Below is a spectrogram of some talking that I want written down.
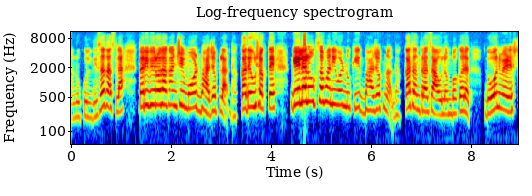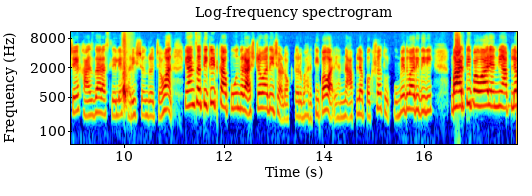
अनुकूल दिसत असला तरी विरोधकांची मोठ भाजपला धक्का देऊ शकते. गेल्या लोकसभा निवडणुकीत भाजपनं धक्का तंत्राचा अवलंब करत दोन वेळेसचे खासदार असलेले हरिश्चंद्र चव्हाण यांचं तिकीट कापून राष्ट्रवादीच्या डॉक्टर भारती पवार यांना आपल्या पक्षातून उमेदवारी दिली. भारती पवार यांनी आपल्या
